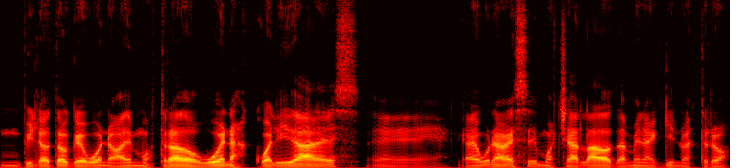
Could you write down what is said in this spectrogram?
un piloto que bueno ha demostrado buenas cualidades. Eh, alguna vez hemos charlado también aquí en nuestro,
